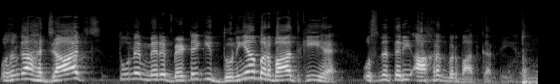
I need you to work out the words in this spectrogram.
اس نے کہا، حجاج، تو نے میرے بیٹے کی دنیا برباد کی ہے، اس نے تیری آخرت برباد کر دی ہے۔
